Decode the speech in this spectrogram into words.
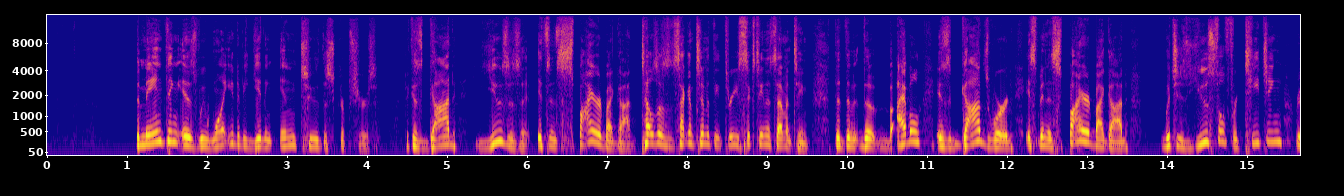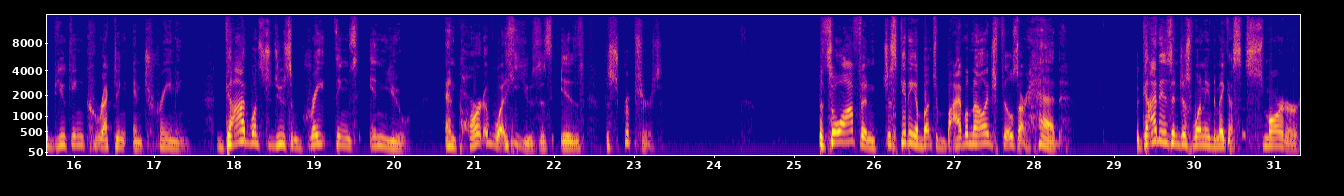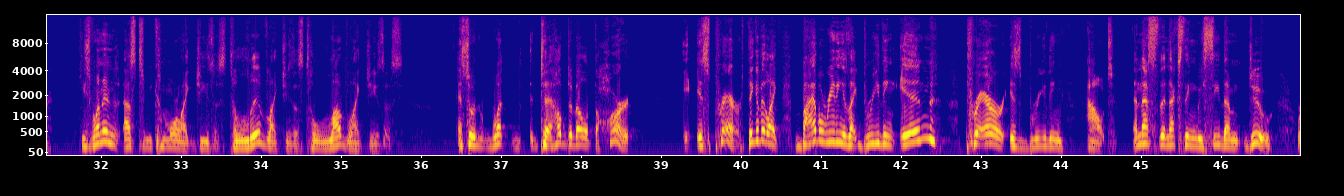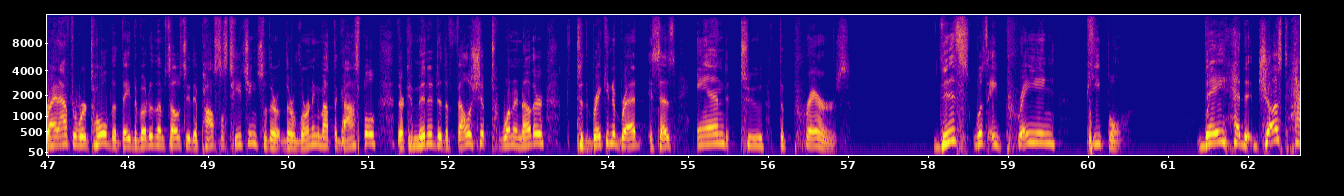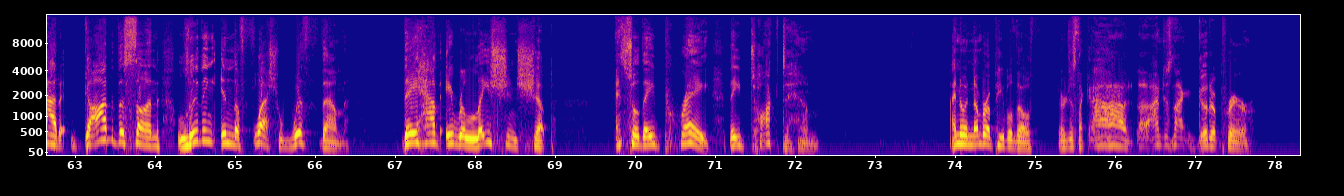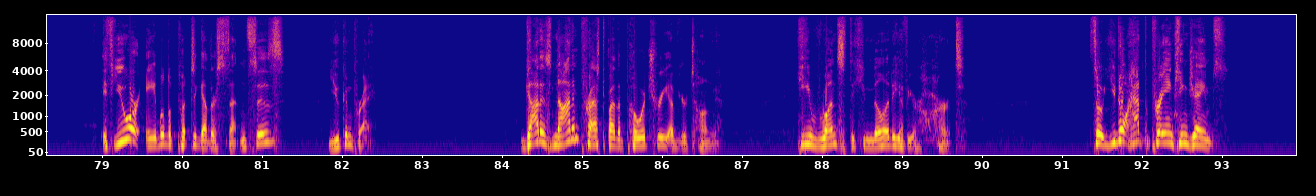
The main thing is we want you to be getting into the scriptures because God uses it. It's inspired by God. It tells us in 2 Timothy 3 16 and 17 that the, the Bible is God's word. It's been inspired by God, which is useful for teaching, rebuking, correcting, and training. God wants to do some great things in you. And part of what he uses is the scriptures. But so often, just getting a bunch of Bible knowledge fills our head. But God isn't just wanting to make us smarter, He's wanting us to become more like Jesus, to live like Jesus, to love like Jesus. And so, what to help develop the heart is prayer. Think of it like Bible reading is like breathing in, prayer is breathing out. And that's the next thing we see them do. Right after we're told that they devoted themselves to the apostles' teaching, so they're, they're learning about the gospel, they're committed to the fellowship to one another, to the breaking of bread, it says, and to the prayers. This was a praying people. They had just had God the Son living in the flesh with them. They have a relationship. And so they pray, they talk to Him. I know a number of people, though, they're just like, ah, I'm just not good at prayer. If you are able to put together sentences, you can pray. God is not impressed by the poetry of your tongue. He wants the humility of your heart. So you don't have to pray in King James.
